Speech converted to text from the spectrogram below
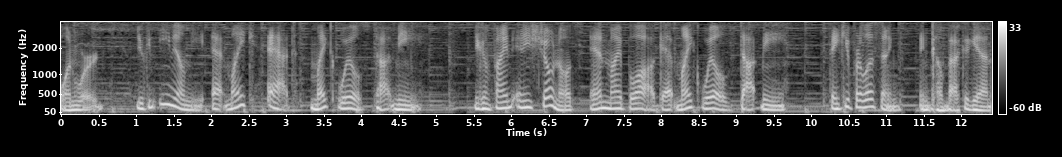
one word. You can email me at mike at mikewills.me. You can find any show notes and my blog at mikewills.me. Thank you for listening and come back again.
